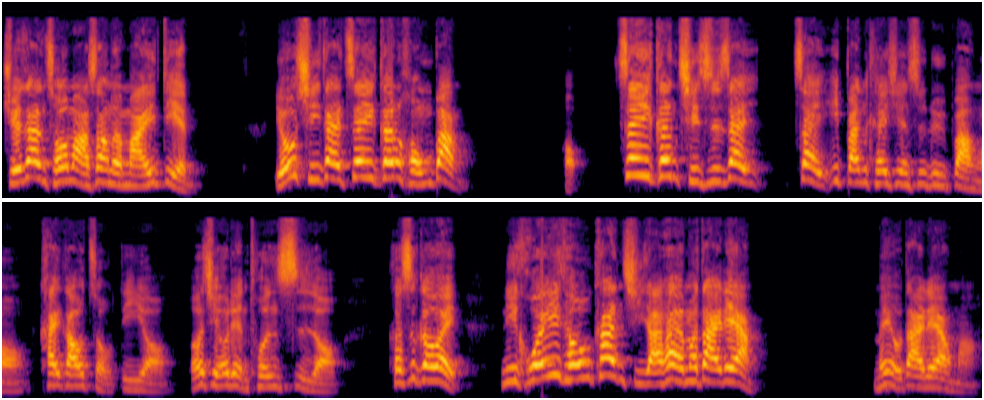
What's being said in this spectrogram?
决战筹码上的买点，尤其在这一根红棒。好，这一根其实在在一般 K 线是绿棒哦，开高走低哦，而且有点吞噬哦。可是各位，你回头看起来它有没有带量？没有带量嘛？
